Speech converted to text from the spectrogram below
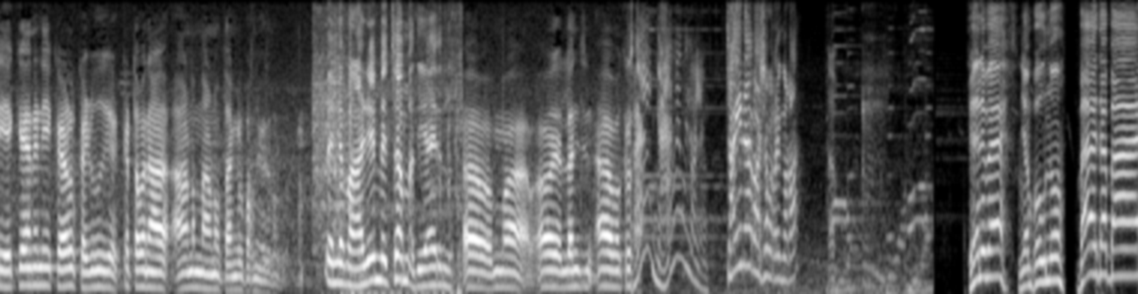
ശ്രീ എ കെ ആന്റണിയേക്കാൾ കഴിവ് കെട്ടവനാ ആണെന്നാണോ താങ്കൾ പറഞ്ഞു വരുന്നത്? വല്ല വാഴയും വെച്ചാ മതിയായിരുന്നു. ലഞ്ച് ചൈന ഭാഷ പറയുന്നോടാ. ഞാൻ പോകുന്നു. ബൈ ബൈ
